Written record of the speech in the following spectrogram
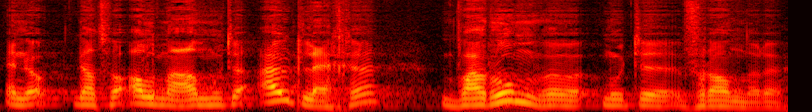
en dat we allemaal moeten uitleggen waarom we moeten veranderen.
